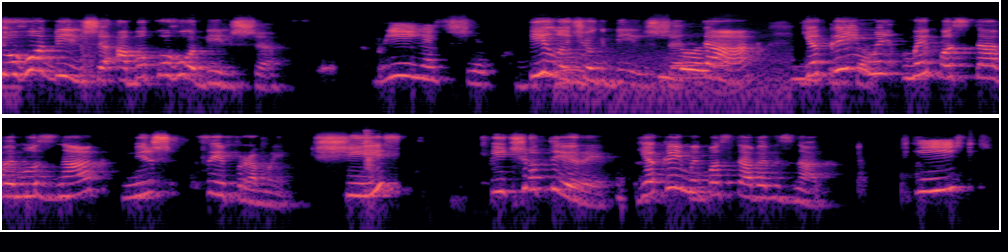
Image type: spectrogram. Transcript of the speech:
Чого більше або кого більше? Білячок. Білочок більше. Білочок. Так. Який ми, ми поставимо знак між цифрами? 6 і 4. Який ми поставимо знак? Шість.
